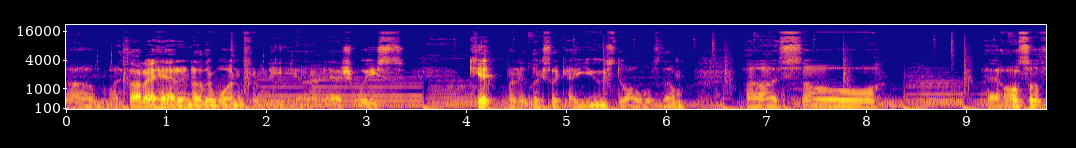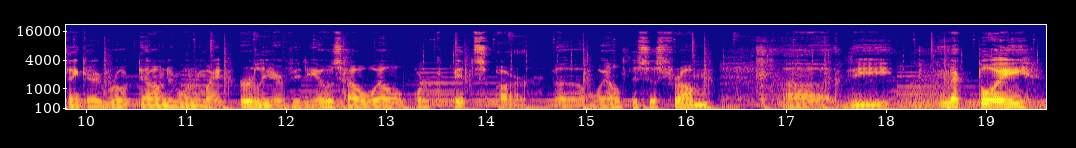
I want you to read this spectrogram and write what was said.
Um, I thought I had another one from the uh, Ash Waste kit, but it looks like I used all of them. Uh, so I also think I wrote down in one of my earlier videos how well orc bits are. Uh, well, this is from uh, the Mekboy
